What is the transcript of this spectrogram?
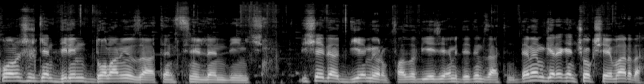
Konuşurken dilim dolanıyor zaten sinirlendiğim için. Bir şey de diyemiyorum fazla diyeceğimi dedim zaten. Demem gereken çok şey var da.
